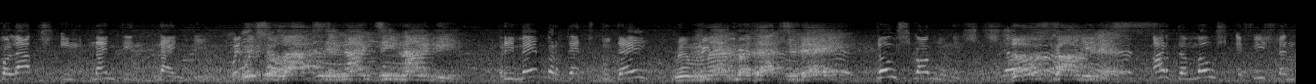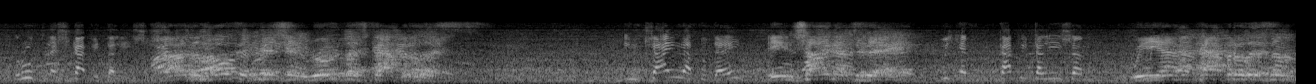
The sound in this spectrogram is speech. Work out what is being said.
collapsed in 1990, which collapsed in 1990, remember that today? Remember that today, those communists those communists are the most efficient, ruthless capitalists. are the most efficient, ruthless capitalists. In China today, In China today, we have capitalism we have capitalism,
